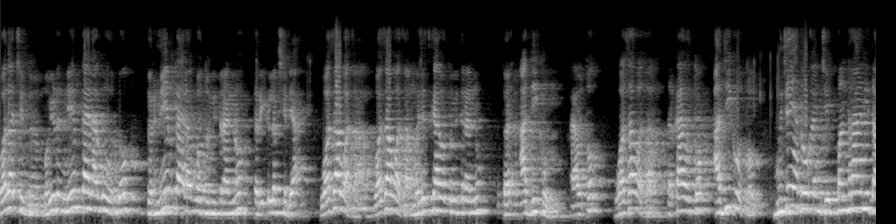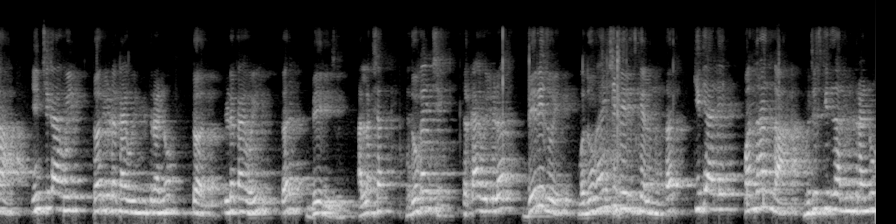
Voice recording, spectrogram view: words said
वजा चिन्ह मग इकडं नेम काय लागू होतो? तर नेम काय लागू होतो मित्रांनो? तर इकडे लक्ष द्या. वजा वजा वजा वजा म्हणजेच काय होतं मित्रांनो? तर अधिक होतो. काय होतो? वजा वजा. तर काय होतो? अधिक होतो. म्हणजे या दोघांची पंधरा आणि दहा यांची काय होईल? तर इकडं काय होईल मित्रांनो? तर इकडं काय होईल? तर बेरीज होईल. लक्षात? दोघांची. तर काय होईल इकडं? बेरीज होईल. मग दोघांची बेरीज केल्यानंतर किती आले? पंधरा आणि दहा. म्हणजेच किती झाले मित्रांनो?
